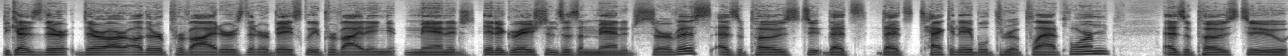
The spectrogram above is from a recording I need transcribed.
because there there are other providers that are basically providing managed integrations as a managed service as opposed to that's that's tech enabled through a platform as opposed to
